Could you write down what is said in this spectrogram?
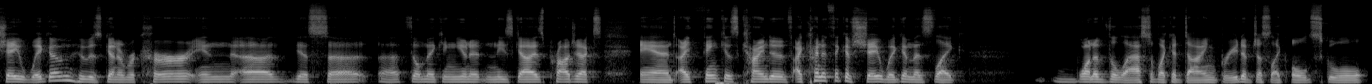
Shea Whigham, who is going to recur in uh, this uh, uh, filmmaking unit and these guys' projects, and I think is kind of I kind of think of Shea Whigham as like one of the last of like a dying breed of just like old school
